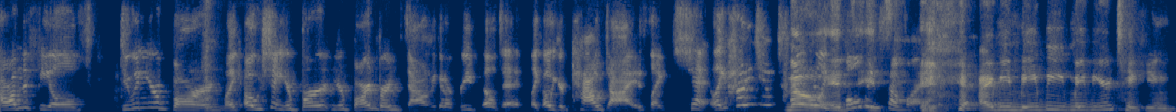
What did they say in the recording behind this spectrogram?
on the fields doing your barn like oh shit your barn your barn burns down we gotta rebuild it like oh your cow dies like shit like how did you no, to like bully someone i mean maybe maybe you're taking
